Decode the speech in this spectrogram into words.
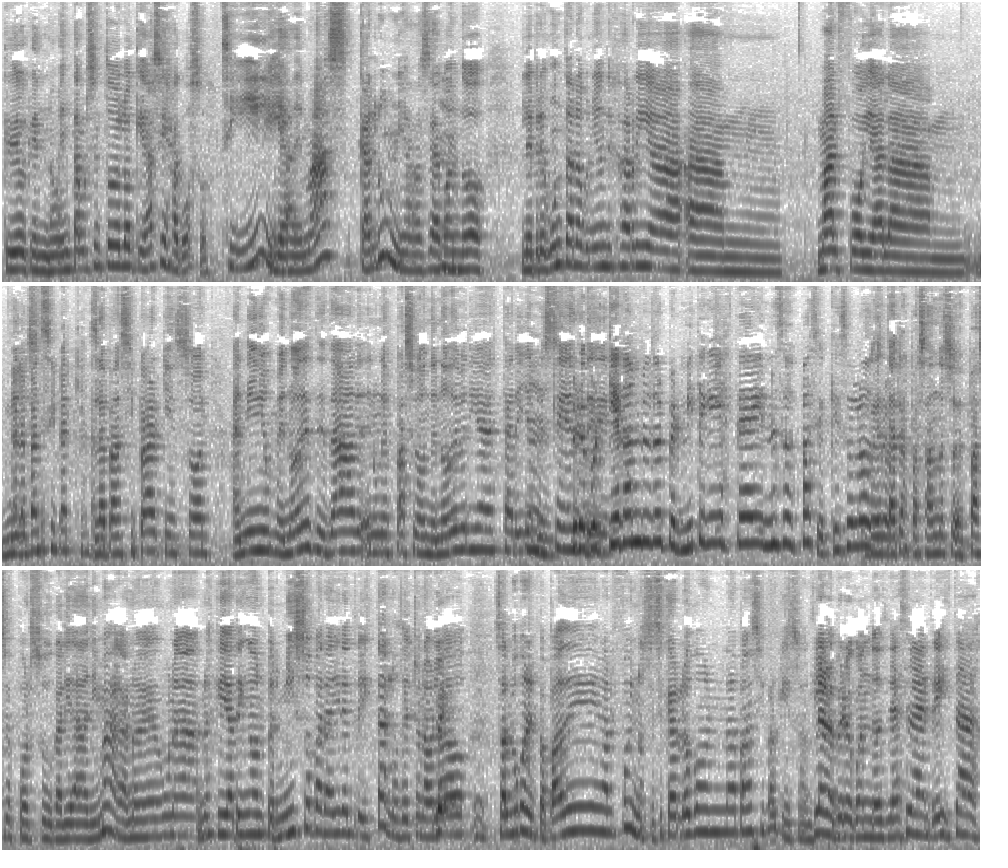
creo que el 90% de lo que hace es acoso. Sí. Y además calumnia, o sea, Mm. cuando le pregunta la opinión de Harry a, a, mm, Malfoy, a la, mm, a la Pansy Parkinson. a la Pansy Parkinson, a niños menores de edad en un espacio donde no debería estar ella Mm. presente. Pero ¿por qué Dumbledore permite que ella esté en esos espacios? Que eso es lo Porque otro. está traspasando esos espacios por su calidad de animaga. No es una, no es que ella tenga un permiso para ir a entrevistarlos. De hecho, no ha hablado, salvo con el papá de Malfoy, no sé si que habló con la Pansy Parkinson. Claro, pero cuando le hace la entrevista a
